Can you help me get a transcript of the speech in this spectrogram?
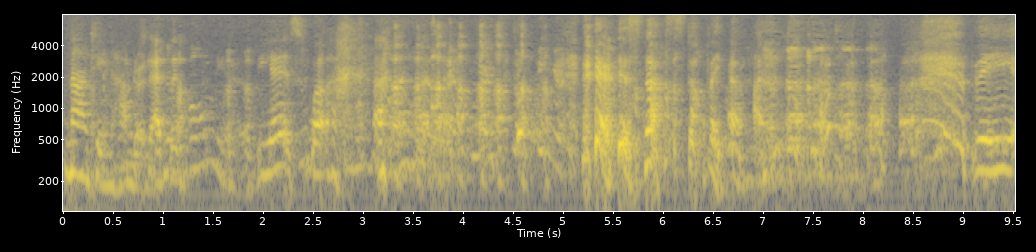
1900, at the yes, well, there is no stopping it. the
